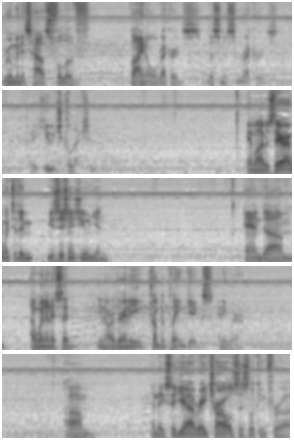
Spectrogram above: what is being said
room in his house full of vinyl records, listen to some records. Got a huge collection. And while I was there, I went to the Musicians Union and um, I went and I said, you know, are there any trumpet playing gigs anywhere? Um, and they said, yeah, Ray Charles is looking for a,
